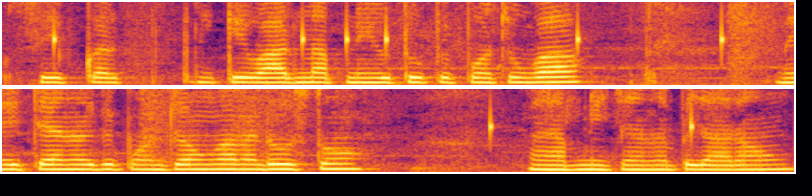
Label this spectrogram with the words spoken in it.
सेव करने के बाद मैं अपने यूट्यूब पे पहुंचूँगा। मेरे चैनल पे पहुँच जाऊँगा मैं दोस्तों। मैं अपनी चैनल पे जा रहा हूँ।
